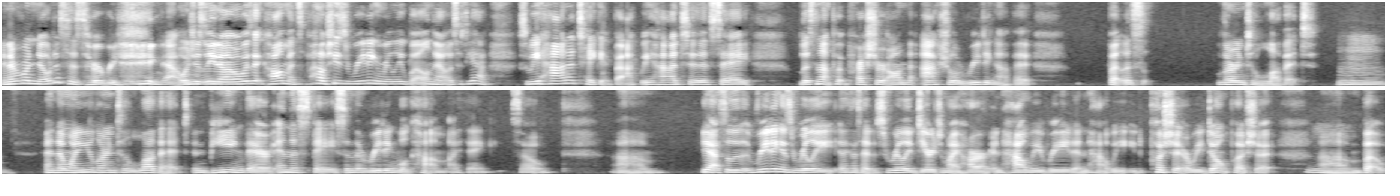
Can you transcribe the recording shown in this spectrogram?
And everyone notices her reading now, which is, you know, I always get comments, wow, she's reading really well now. I said, yeah. So we had to take it back. We had to say, let's not put pressure on the actual reading of it, but let's learn to love it. And then when you learn to love it and being there in the space and the reading will come, I think. So, um, yeah, so the reading is really, like I said, it's really dear to my heart and how we read and how we push it or we don't push it. Um, but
